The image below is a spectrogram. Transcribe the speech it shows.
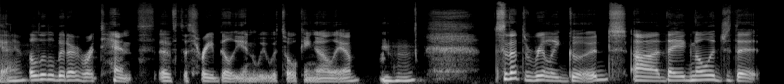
okay. a little bit over a tenth of the 3 billion we were talking earlier. Mm-hmm. So that's really good. Uh, they acknowledge that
